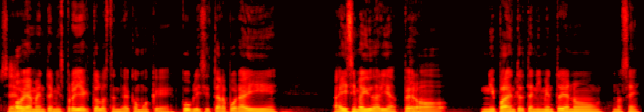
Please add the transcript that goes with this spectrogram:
Sí. obviamente mis proyectos los tendría como que publicitar por ahí. Ahí sí me ayudaría, pero ni para entretenimiento ya no, no sé.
